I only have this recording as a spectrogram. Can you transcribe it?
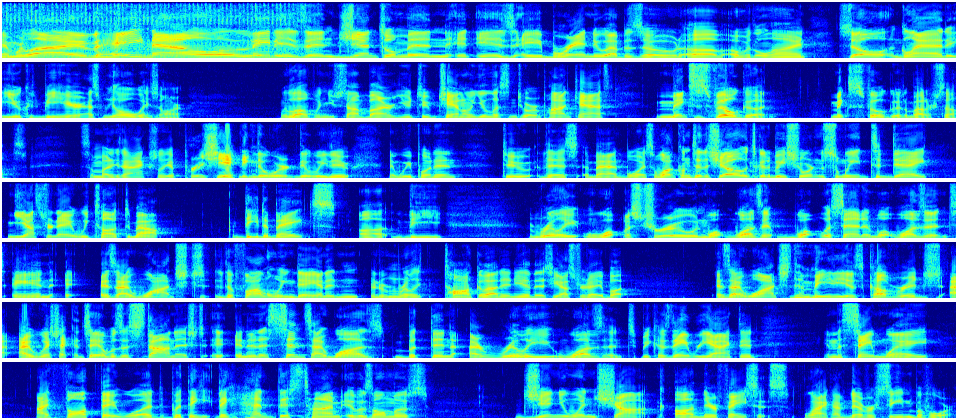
And we're live. Hey now, ladies and gentlemen, it is a brand new episode of Over the Line. So glad you could be here, as we always are. We love when you stop by our YouTube channel, you listen to our podcast. Makes us feel good. Makes us feel good about ourselves. Somebody's actually appreciating the work that we do, that we put in to this bad boy. So welcome to the show. It's going to be short and sweet today. Yesterday we talked about the debates, uh, the really what was true and what wasn't, what was said and what wasn't, and as I watched the following day, I didn't, I didn't really talk about any of this yesterday, but as I watched the media's coverage, I, I, wish I could say I was astonished. And in a sense, I was, but then I really wasn't because they reacted in the same way I thought they would. But they, they had this time, it was almost genuine shock on their faces, like I've never seen before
